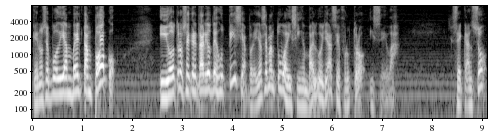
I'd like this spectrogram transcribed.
que no se podían ver tampoco, y otros secretarios de justicia, pero ella se mantuvo ahí, sin embargo ya se frustró y se va. Se cansó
